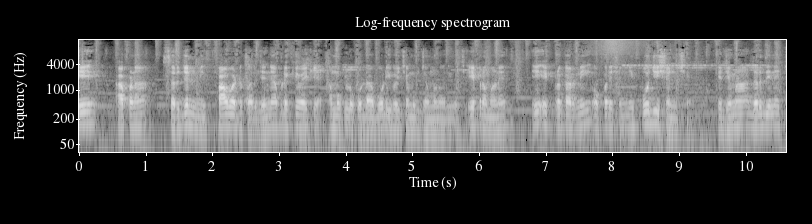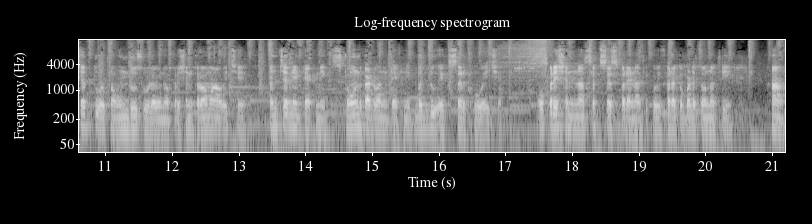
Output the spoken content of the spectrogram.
એ આપણા સર્જનની ફાવટ પર, જેને આપણે કહેવાય કે અમુક લોકો ડાબોડી હોય છે, અમુક જમણોરી હોય છે, એ પ્રમાણે એ એક પ્રકારની ઓપરેશનની પોઝિશન છે કે જેમાં દર્દીને ચત્તું અથવા ઊંધું સુડાવીને ઓપરેશન કરવામાં આવે છે. પંચરની ટેકનિક, સ્ટોન કાઢવાની ટેકનિક બધું એક સરખું હોય છે. ઓપરેશનના સક્સેસ પર એનાથી કોઈ ફરક પડતો નથી. હા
